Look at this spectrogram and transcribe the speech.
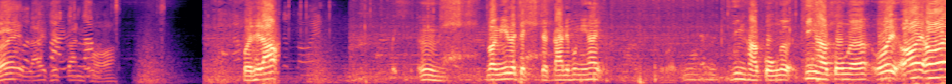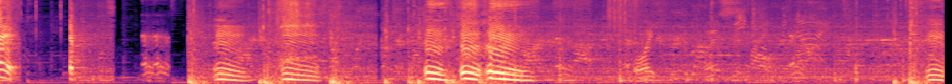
เฮ้ยไลฟ์เพชรกันขอ เปิดให้แล้วเรียบร้อยเออวันนี้เราจะจัดการในพวกนี้ให้ ยิงหากงเออยิงหากงเออโอ้ยโอ้ยโอ้ยอืมอืมอืมอืมอืมโอ้ยอืม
